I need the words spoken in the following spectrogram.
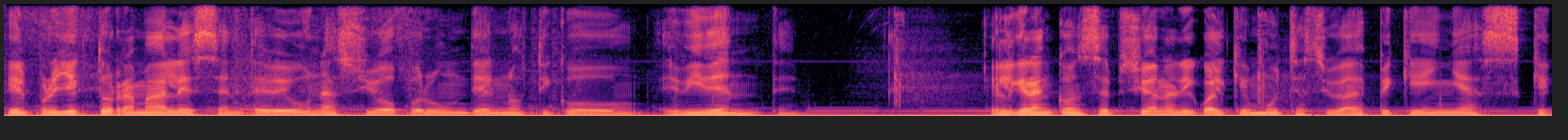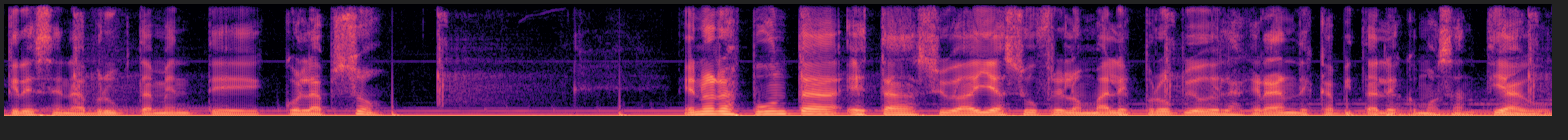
El proyecto Ramales en TVU nació por un diagnóstico evidente. El Gran Concepción, al igual que muchas ciudades pequeñas que crecen abruptamente, colapsó. En horas punta, esta ciudad ya sufre los males propios de las grandes capitales como Santiago.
